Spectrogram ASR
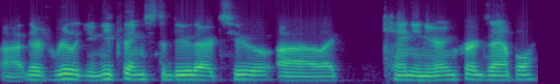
uh, there's really unique things to do there too, uh, like canyoneering, for example.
